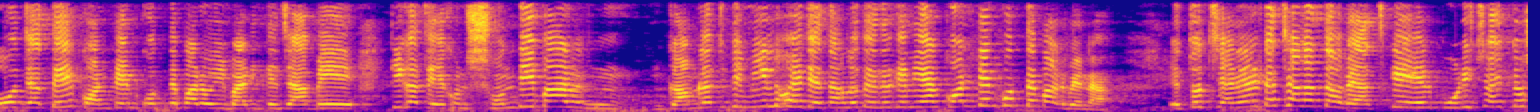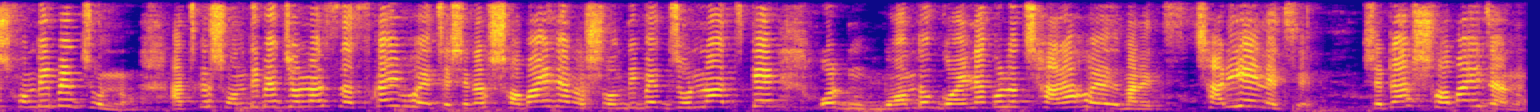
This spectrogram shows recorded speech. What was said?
ও যাতে কন্টেন্ট করতে পারে ওই বাড়িতে যাবে। ঠিক আছে, এখন সন্দীপ আর গামলা যদি মিল হয়ে যায়, তাহলে তো এদেরকে নিয়ে আর কন্টেন্ট করতে পারবে না। এ তো চ্যানেলটা চালাতে হবে। আজকে এর পরিচয় তো সন্দীপের জন্য। আজকে সন্দীপের জন্য সাবস্ক্রাইব হয়েছে, সেটা সবাই জানো। সন্দীপের জন্য আজকে ওর বন্ধ গয়নাগুলো ছাড়া হয়ে মানে ছাড়িয়ে এনেছে। সেটা সবাই জানো।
